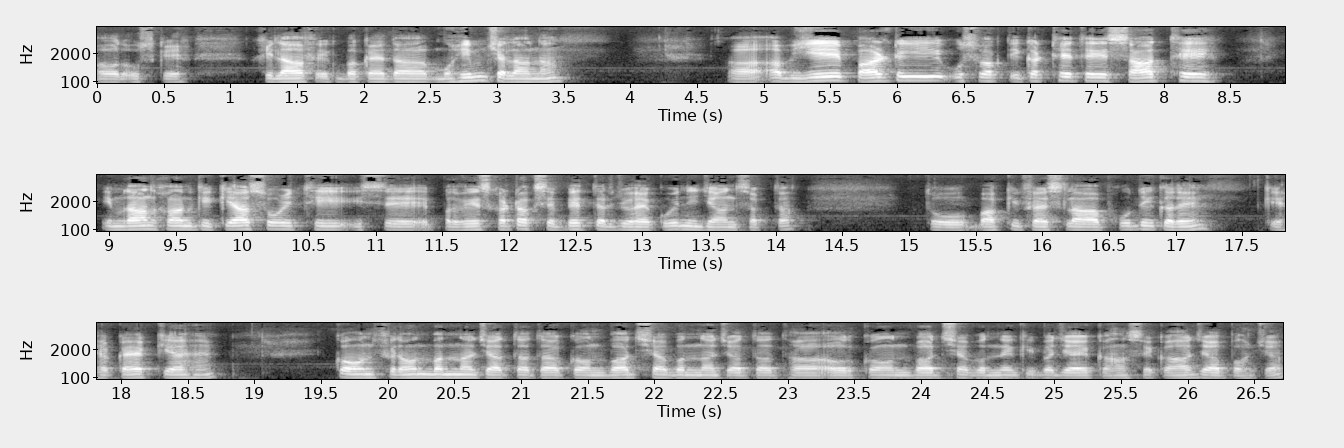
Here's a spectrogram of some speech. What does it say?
और उसके ख़िलाफ़ एक बाकायदा मुहिम चलाना। आ, अब ये पार्टी उस वक्त इकट्ठे थे साथ थे इमरान ख़ान की क्या सोच थी, इससे परवेज़ खटक से बेहतर जो है कोई नहीं जान सकता। तो बाकी फ़ैसला आप खुद ही करें कि हक़ क्या हैं। कौन फ़िरौन बनना चाहता था, कौन बादशाह बनना चाहता था, और कौन बादशाह बनने की बजाय कहाँ से कहाँ जा पहुँचा।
